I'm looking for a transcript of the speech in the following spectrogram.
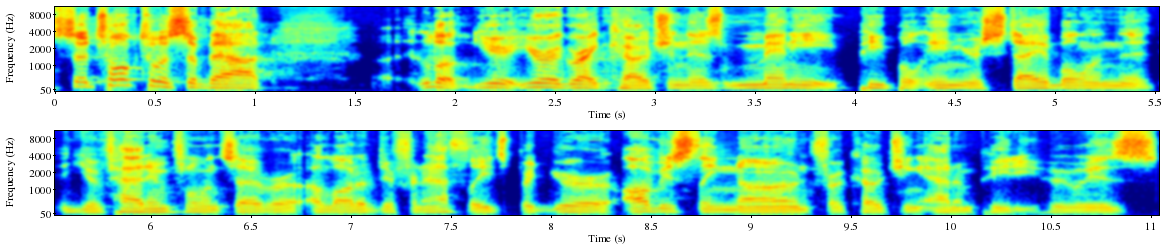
so talk to us about look, you're, you're a great coach, and there's many people in your stable, and that you've had influence over a lot of different athletes. But you're obviously known for coaching Adam Peaty, who is,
